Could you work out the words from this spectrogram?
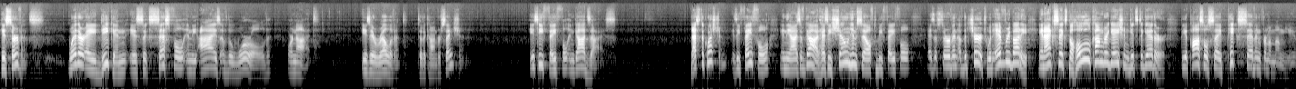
his servants. Whether a deacon is successful in the eyes of the world or not is irrelevant to the conversation. Is he faithful in God's eyes? That's the question. Is he faithful in the eyes of God? Has he shown himself to be faithful as a servant of the church? Would everybody, in Acts 6, the whole congregation gets together? The apostles say, Pick seven from among you.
